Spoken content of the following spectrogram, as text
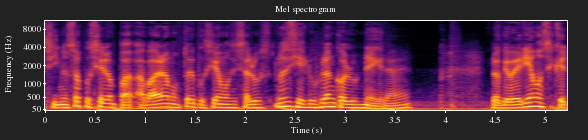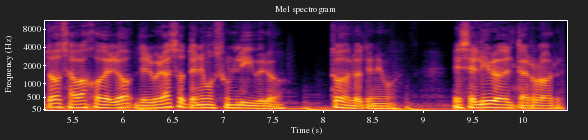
Si nosotros pusiéramos, pa- apagáramos todo y pusiéramos esa luz, no sé si es luz blanca o luz negra, ¿eh? Lo que veríamos es que todos abajo del, del brazo tenemos un libro, todos lo tenemos. Es el libro del terror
